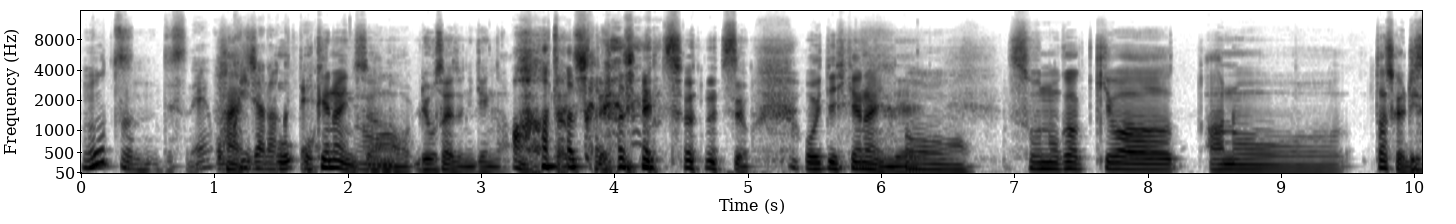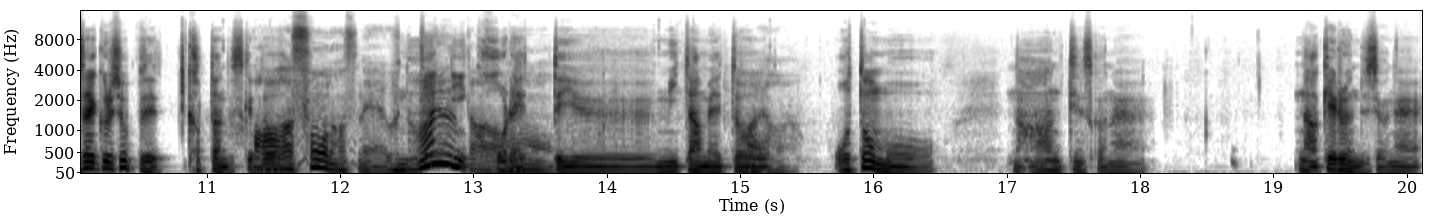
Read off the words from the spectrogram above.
持つんですね？置きじゃなくて、はいお置けないんですよ。あのうん。両サイドに弦がああったりしてそうなんですよ。置いて弾けないんで。うんその楽器はあの確かリサイクルショップで買ったんですけあどあそうなんですね。何これっていう見た目はいとは音もなんていうんですかね泣けるんですよね。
